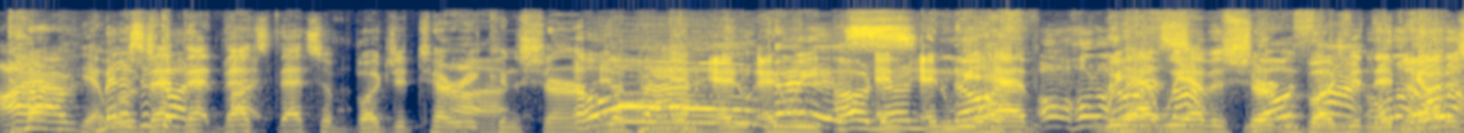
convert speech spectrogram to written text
I have- Yeah, well, has that, gone. that, that's that's a budgetary concern, Oh, and, and, and we Oh, no, and, and no, we have oh, hold on, we no, have we not. have a certain No, budget, not. and they've Hold got to on.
